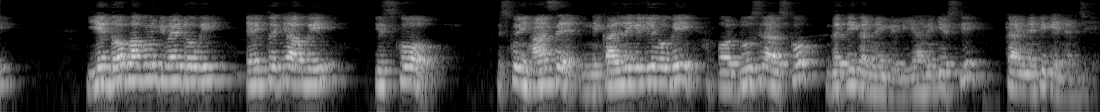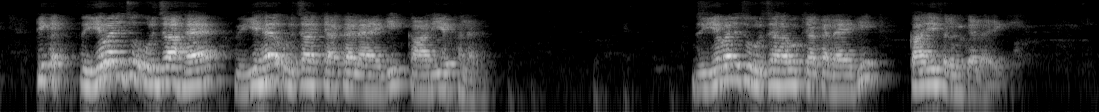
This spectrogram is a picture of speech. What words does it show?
ये दो भागों में डिवाइड हो गई। एक तो क्या हो गई? इसको इसको यहाँ से निकालने के लिए हो गई और दूसरा इसको गति करने के लिए, यानी कि इसकी काइनेटिक एनर्जी ठीक है तो ये वाली जो ऊर्जा है यह ऊर्जा क्या कहलाएगी? कार्य फलन जो ये वाली जो ऊर्जा है वो क्या कहलाएगी? कार्य फलन कहलाएगी।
